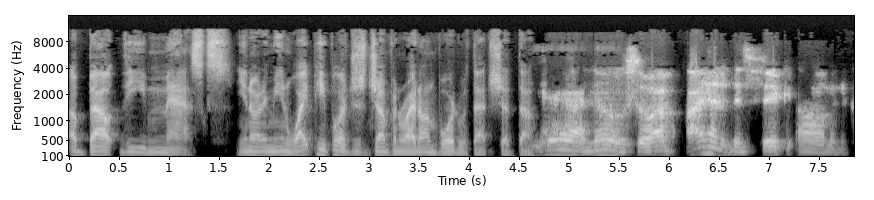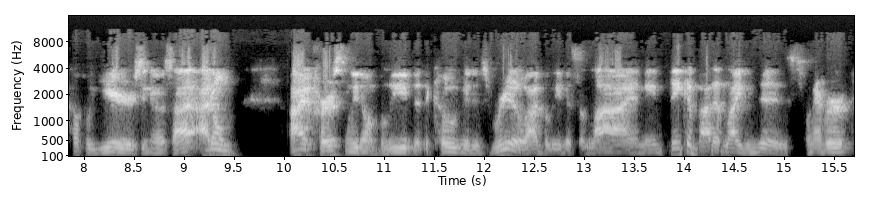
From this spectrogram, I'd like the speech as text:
about the masks. You know what I mean? White people are just jumping right on board with that shit, though. Yeah, I know. So I I hadn't been sick um in a couple years, you know. So I, I don't I personally don't believe that the COVID is real. I believe it's a lie. I mean, think about it like this: whenever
